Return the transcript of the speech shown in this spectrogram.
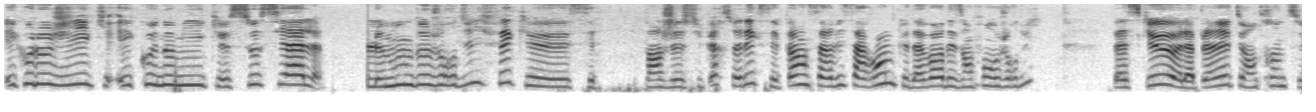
Écologique, économique, social. Le monde d'aujourd'hui fait que c'est, enfin, je suis persuadée que c'est pas un service à rendre que d'avoir des enfants aujourd'hui, parce que euh, la planète est en train de se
